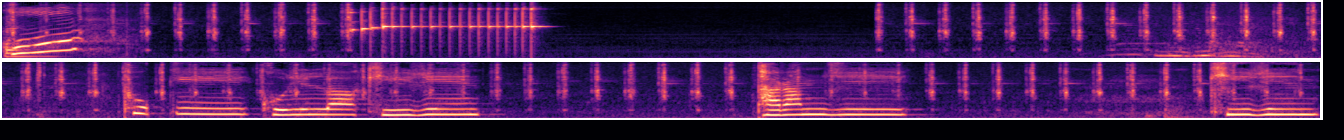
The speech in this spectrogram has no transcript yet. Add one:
곰, 토끼, 고릴라, 기린, 다람쥐, 기린,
